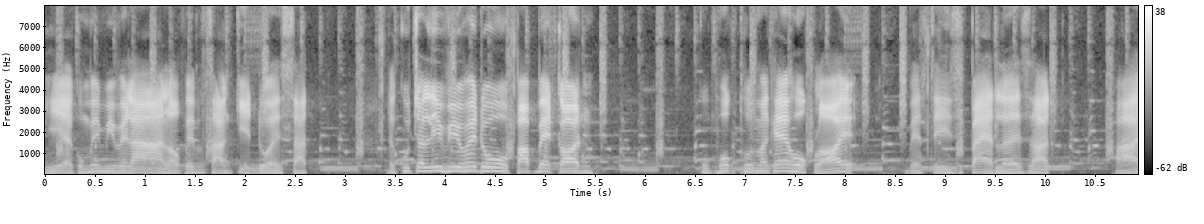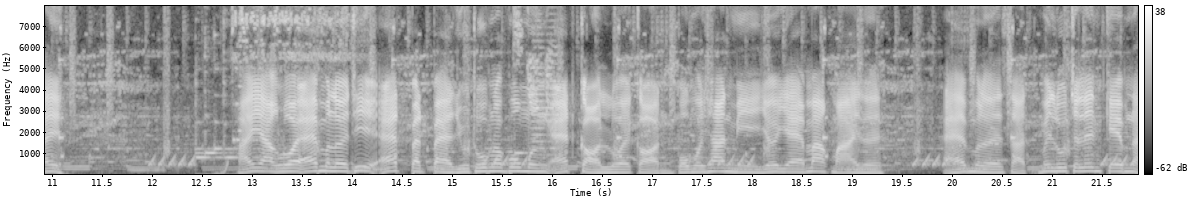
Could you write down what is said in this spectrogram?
เฮียกูไม่มีเวลาอ่านหรอกเป็นภาษาอังกฤษด้วยสัตว์ ดี๋ยวกูจะรีวิวให้ดูปรับเบ็ดก่อน กูพกทุนมาแค่ 600 เบ็ด48เลยสัตว์ไปใครอยากรวยแอดมาเลยที่แอด88 YouTube นะพวกมึงแอดก่อนรวยก่อน โปรโมชั่นมีเยอะแยะมากมายเลย แอดมาเลยสัตว์ ไม่รู้จะเล่นเกมไหน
